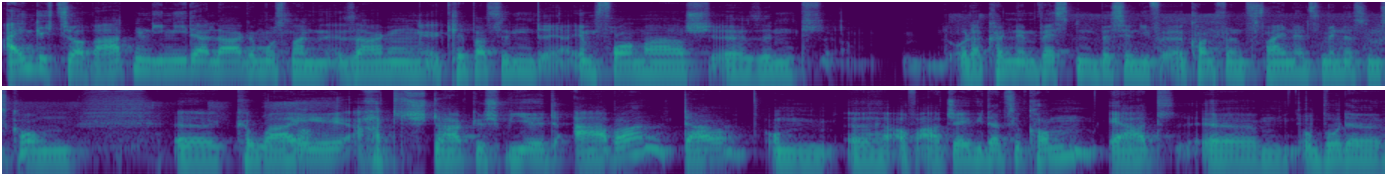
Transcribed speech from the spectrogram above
eigentlich zu erwarten, die Niederlage, muss man sagen. Clippers sind im Vormarsch, äh, sind oder können im Westen bis in die äh, Conference Finals mindestens kommen. Äh, Kawhi ja. hat stark gespielt, aber da, um äh, auf RJ wiederzukommen, er hat, äh, wurde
